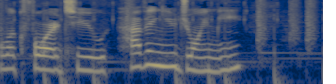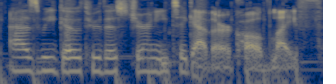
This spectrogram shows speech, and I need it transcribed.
Look forward to having you join me as we go through this journey together called life.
